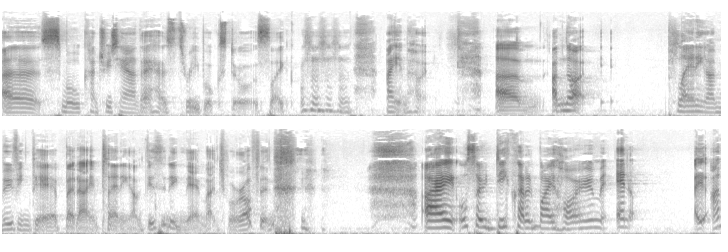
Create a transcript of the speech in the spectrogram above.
a small country town that has three bookstores. Like, I am home. Um, I'm not planning on moving there, but I'm planning on visiting there much more often. I also decluttered my home, and I,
